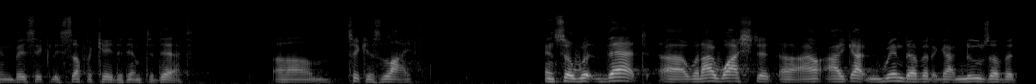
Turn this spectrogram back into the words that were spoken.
and basically suffocated him to death um, took his life. And so, with that, uh, when I watched it, uh, I, I, got wind of it, I got news of it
